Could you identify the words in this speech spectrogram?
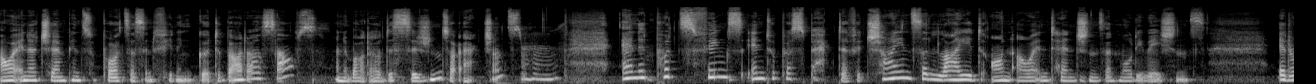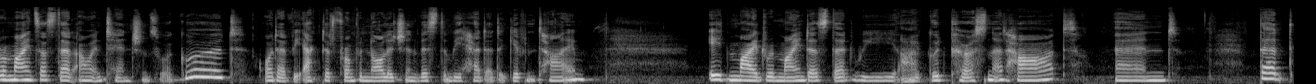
our inner champion supports us in feeling good about ourselves and about our decisions or actions. And it puts things into perspective. It shines a light on our intentions and motivations. It reminds us that our intentions were good or that we acted from the knowledge and wisdom we had at a given time. It might remind us that we are a good person at heart and that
